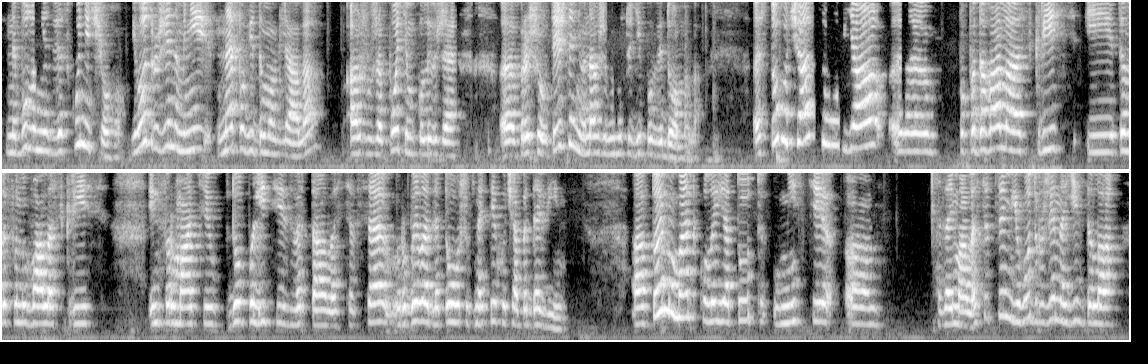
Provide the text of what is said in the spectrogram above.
не було ні зв'язку, нічого. Його дружина мені не повідомляла, аж уже потім, коли вже е, пройшов тиждень, вона вже мені тоді повідомила. Е, з того часу я е, поподавала скрізь і телефонувала скрізь інформацію, до поліції зверталася, все робила для того, щоб знайти хоча б де він. В той момент, коли я тут у місті е, займалася цим, його дружина їздила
